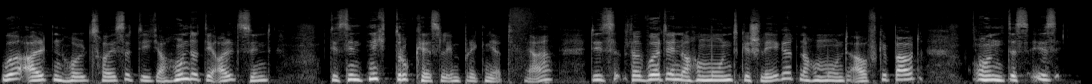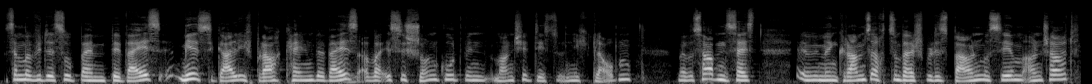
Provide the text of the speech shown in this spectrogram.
uralten Holzhäuser, die Jahrhunderte alt sind, die sind nicht Druckkessel imprägniert. Ja, Dies, da wurde nach dem Mond geschlägert, nach dem Mond aufgebaut. Und das ist, sagen wir wieder so beim Beweis. Mir ist egal, ich brauche keinen Beweis, aber es ist schon gut, wenn manche das nicht glauben, mal was haben. Das heißt, wenn man in Kramsach zum Beispiel das Bauernmuseum anschaut,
